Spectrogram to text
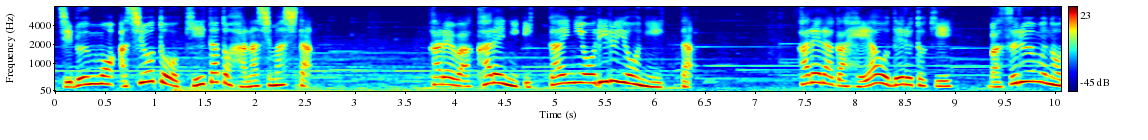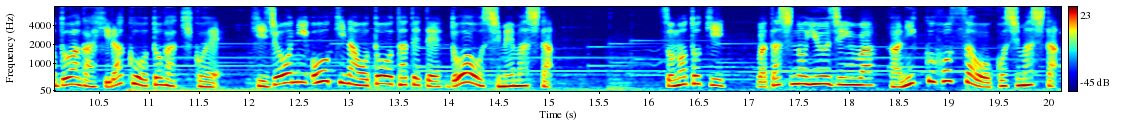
自分も足音を聞いたと話しました。彼は彼に1階に降りるように言った。彼らが部屋を出るとき、バスルームのドアが開く音が聞こえ、非常に大きな音を立ててドアを閉めました。その時、私の友人はパニック発作を起こしました。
